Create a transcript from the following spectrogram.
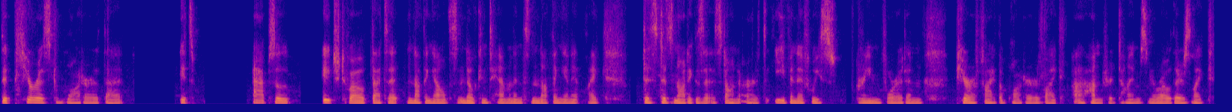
the purest water that it's absolute H2O, that's it, nothing else, no contaminants, nothing in it. Like, this does not exist on Earth, even if we screen for it and purify the water like a hundred times in a row. There's like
